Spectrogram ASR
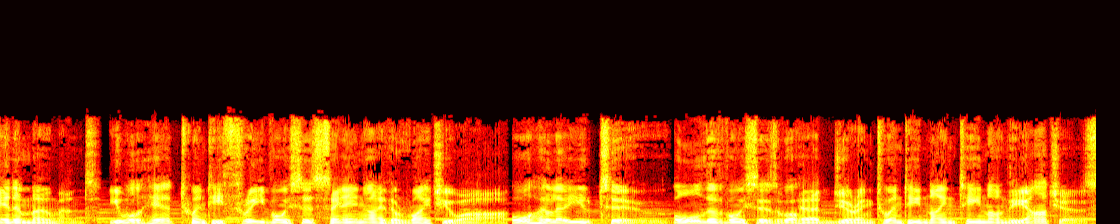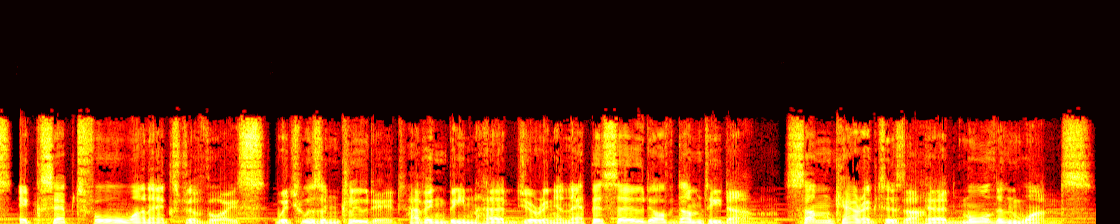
In a moment, you will hear 23 voices saying either Right You Are or Hello You Two. All the voices were heard during 2019 on The Archers, except for one extra voice, which was included having been heard during an episode of Dumpty Dum. Some characters are heard more than once.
